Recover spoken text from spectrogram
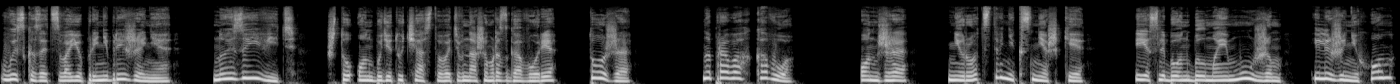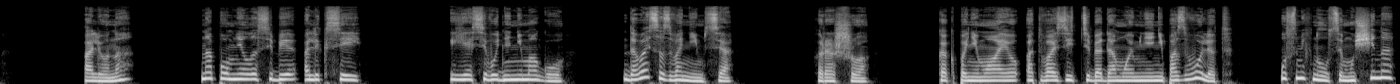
высказать свое пренебрежение, но и заявить, что он будет участвовать в нашем разговоре тоже. На правах кого? Он же не родственник Снежки. Если бы он был моим мужем или женихом... Алена, напомнила себе Алексей. Я сегодня не могу. Давай созвонимся. Хорошо. Как понимаю, отвозить тебя домой мне не позволят усмехнулся мужчина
